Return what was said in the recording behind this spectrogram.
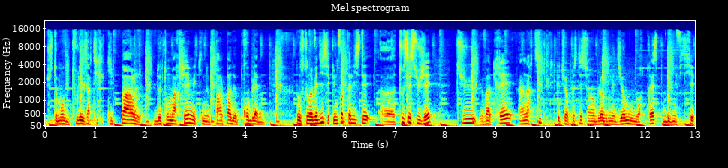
justement de tous les articles qui parlent de ton marché mais qui ne parlent pas de problèmes. Donc ce qu'on avait dit, c'est qu'une fois que tu as listé euh, tous ces sujets, tu vas créer un article que tu vas poster sur un blog Medium ou WordPress pour bénéficier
